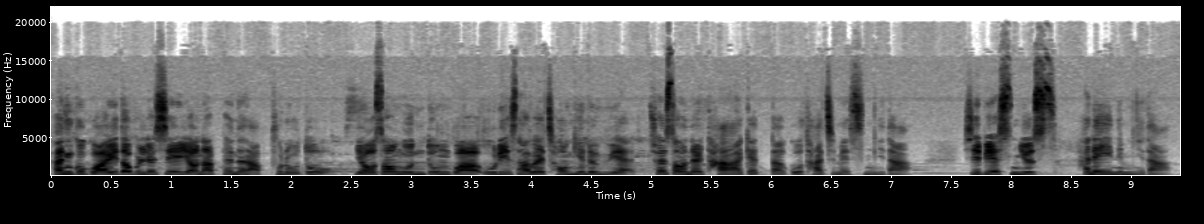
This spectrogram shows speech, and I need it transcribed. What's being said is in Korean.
한국 YWCA 연합회는 앞으로도 여성 운동과 우리 사회 정의를 위해 최선을 다하겠다고 다짐했습니다. CBS 뉴스 한혜인입니다.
